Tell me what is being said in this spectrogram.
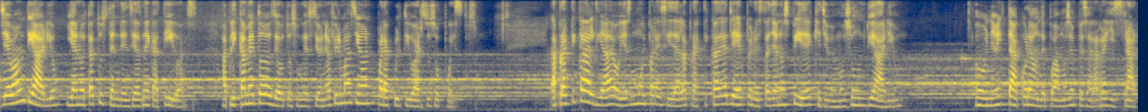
Lleva un diario y anota tus tendencias negativas. Aplica métodos de autosugestión y afirmación para cultivar sus opuestos. La práctica del día de hoy es muy parecida a la práctica de ayer, pero esta ya nos pide que llevemos un diario o una bitácora donde podamos empezar a registrar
